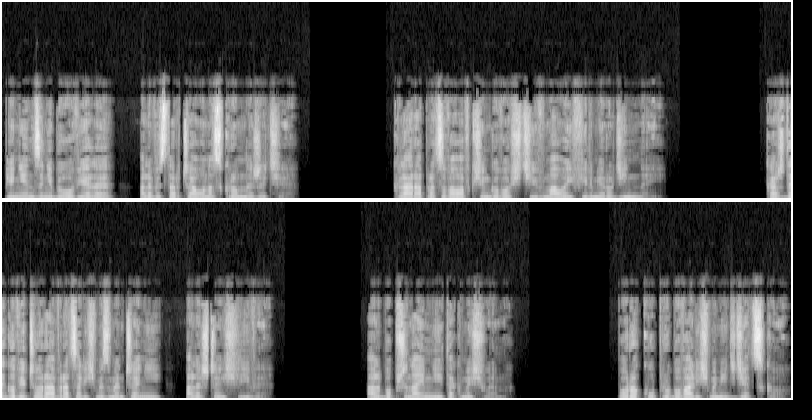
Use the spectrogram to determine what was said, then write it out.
Pieniędzy nie było wiele, ale wystarczało na skromne życie. Klara pracowała w księgowości w małej firmie rodzinnej. Każdego wieczora wracaliśmy zmęczeni, ale szczęśliwy. Albo przynajmniej tak myślałem. Po roku próbowaliśmy mieć dziecko.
